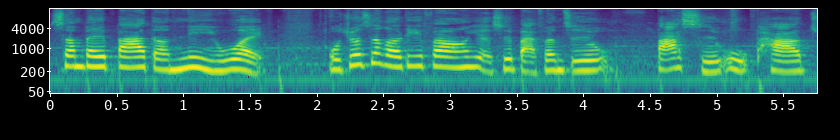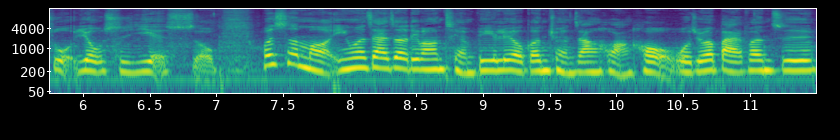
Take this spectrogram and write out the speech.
圣杯八的逆位。我觉得这个地方也是百分之八十五趴左右是 yes 哦。为什么？因为在这个地方，钱币六跟权杖皇后，我觉得百分之。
